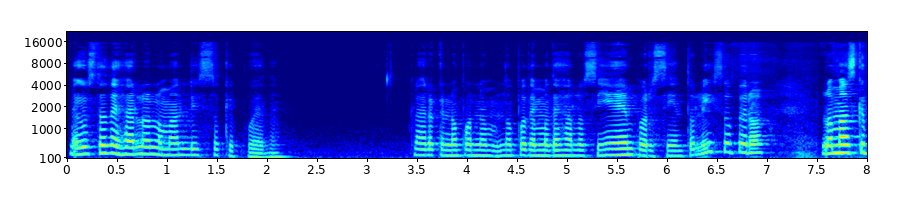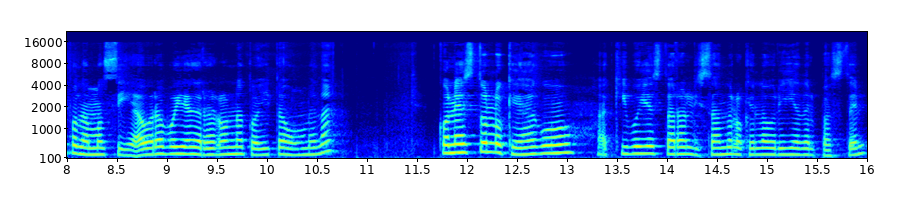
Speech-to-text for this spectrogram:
Me gusta dejarlo lo más listo que pueda. Claro que no, no podemos dejarlo 100% liso, pero lo más que podemos sí. Ahora voy a agarrar una toallita húmeda Con esto lo que hago, aquí voy a estar alisando lo que es la orilla del pastel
